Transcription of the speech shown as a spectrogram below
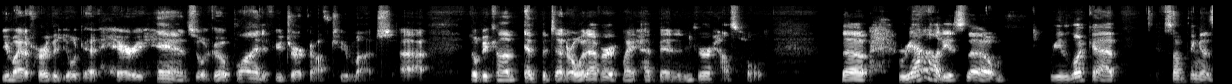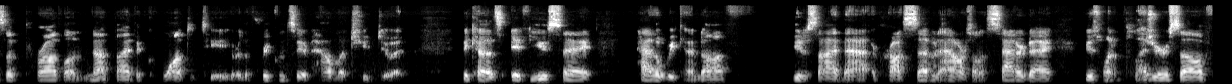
you might have heard that you'll get hairy hands, you'll go blind if you jerk off too much, uh, you'll become impotent, or whatever it might have been in your household. The reality is, though, we look at something is a problem not by the quantity or the frequency of how much you do it. Because if you say, have a weekend off. You decide that across seven hours on a Saturday, you just want to pleasure yourself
